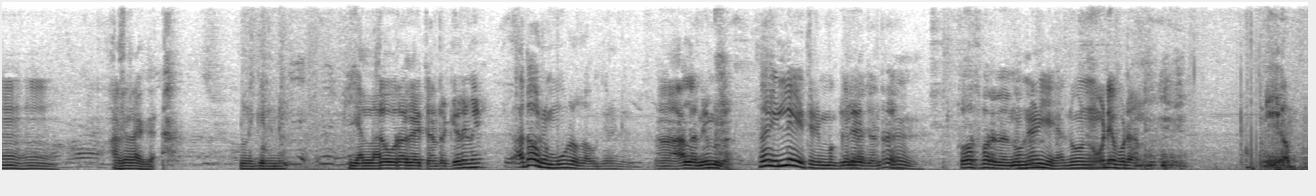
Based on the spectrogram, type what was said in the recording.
ಹ್ಞೂ ಹ್ಞೂ ಅದ್ರಾಗ. ಗಿರಣಿ. ಎಲ್ಲ ಊರಾಗ ಐತೇನ್ರಿ ಗಿರಣಿ? ಅದಾವ್ರಿ ಮೂರು ಅದಾವ ಗಿರಣಿ. ಹಾಂ ಅಲ್ಲ ನಿಮ್ಗೆ? ಹಾಂ ಇಲ್ಲೇ ಐತೆ ರೀ ಇಲ್ಲೇ ಐತೇನ್ರಿ? ತೋರಿಸ್ಬಾರ್ದು ನೋಡಿ ಅದು ನೋಡೇ ಬಿಡೋಣ. ಅಯ್ಯಪ್ಪ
